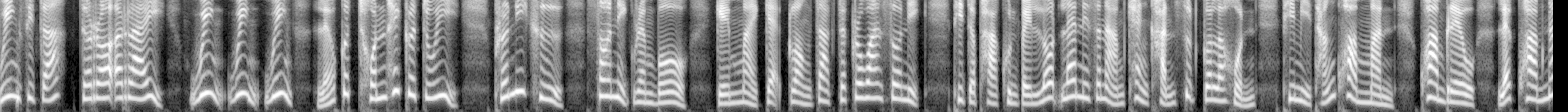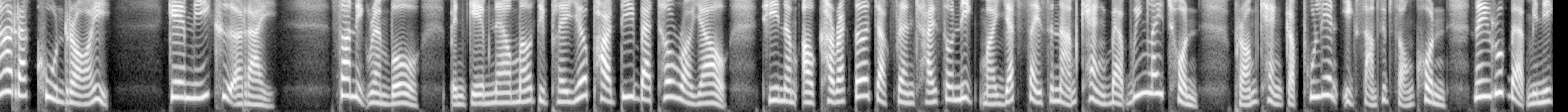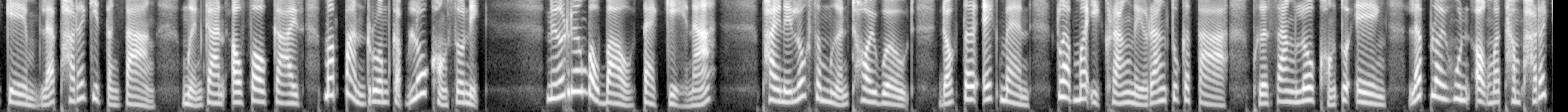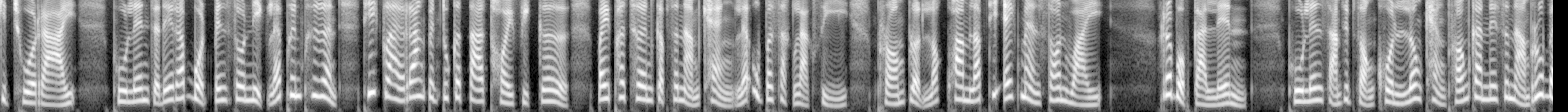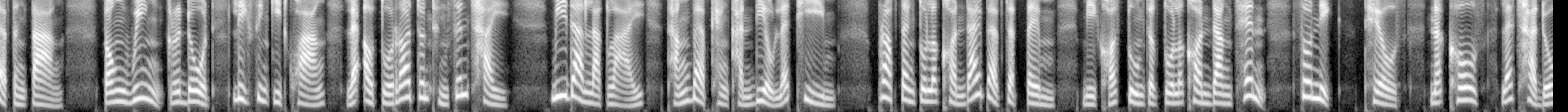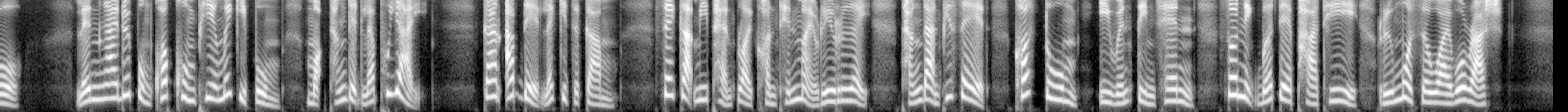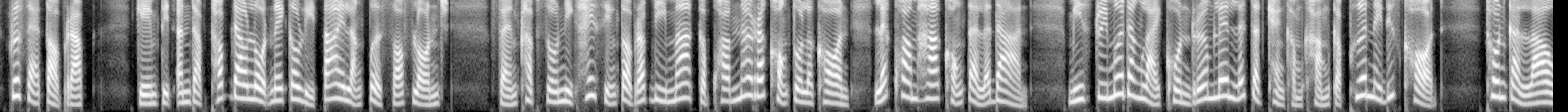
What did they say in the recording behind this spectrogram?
วิ่งสิจ๊ะ จะรออะไร วิ่งวิ่งวิ่ง แล้วก็ชนให้กระจุย เพราะนี่คือ Sonic Rambo เกมใหม่แกะกล่องจากจักรวาลโซนิกที่จะพาคุณไปโลดแล่นในสนามแข่งขันสุดกลหนที่มีทั้งความมัน ความเร็ว และความน่ารักคูณร้อย เกมนี้คืออะไร Sonic Rambo เป็นเกมแนว Multiplayer Party Battle Royale ที่นำเอาคาแรคเตอร์จากแฟรนไชส์ Sonic มายัดใส่สนามแข่งแบบวิ่งไล่ชน พร้อมแข่งกับผู้เล่นอีก 32 คน ในรูปแบบมินิเกมและภารกิจต่างๆ เหมือนการเอา Fall Guys มาปั่นรวมกับโลกของ Sonic เนื้อเรื่องเบาๆ แต่เก๋นะ ภายในโลกเสมือน Toy World ดรเอ็กแมนกลับมาอีกครั้งในร่างตุ๊กตา เพื่อสร้างโลกของตัวเอง และปล่อยหุ่นออกมาทำภารกิจชั่วร้าย ผู้เล่นจะได้รับบทเป็นโซนิกและเพื่อนๆ ที่กลายร่างเป็นตุ๊กตาทอยฟิกเกอร์ ไปเผชิญกับสนามแข่งและอุปสรรคหลากสี พร้อมปลดล็อกความลับที่เอ็กแมนซ่อนไว้ ระบบการเล่นผู้เล่น 32 คนลงแข่งพร้อมกันในสนามรูปแบบต่างๆ ต้องวิ่ง กระโดด หลีกสิ่งกีดขวาง และเอาตัวรอดจนถึงเส้นชัย มีด่านหลากหลาย ทั้งแบบแข่งขันเดี่ยวและทีม ปรับแต่งตัวละครได้แบบจัดเต็ม มีคอสตูมจากตัวละครดังเช่น Sonic, Tails, Knuckles และ Shadow เล่นง่ายด้วยปุ่มควบคุมเพียงไม่กี่ปุ่ม เหมาะทั้งเด็กและผู้ใหญ่ การอัปเดตและกิจกรรม เซกะมีแผนปล่อยคอนเทนต์ใหม่เรื่อยๆ ทั้งด่านพิเศษ คอสตูม อีเวนต์ธีมเช่น Sonic Birthday Party หรือหมด Survival Rush กระแสตอบรับ เกมติดอันดับท็อปดาวน์โหลดในเกาหลีใต้หลังเปิดซอฟต์ลอนช์แฟนคลับโซนิกให้เสียงตอบรับดีมากกับความน่ารักของตัวละคร และความฮาของแต่ละด่าน มีสตรีมเมอร์ดังหลายคนเริ่มเล่นและจัดแข่งขำๆกับเพื่อนใน Discord ทนการเล่า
